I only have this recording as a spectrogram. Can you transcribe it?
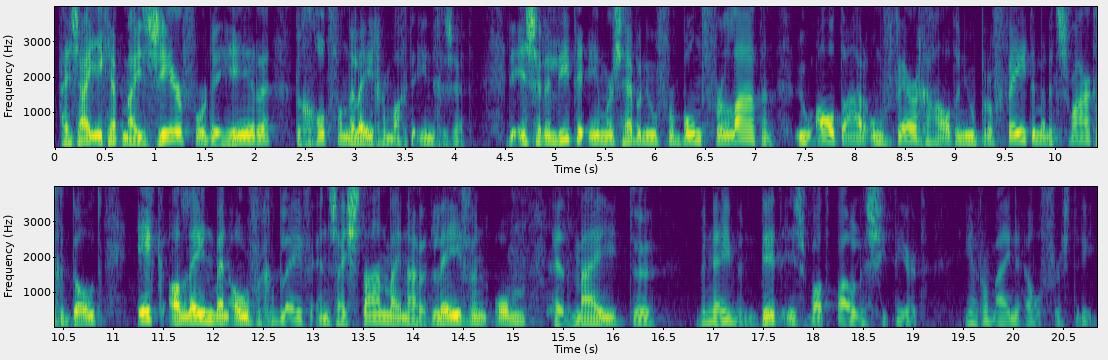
Hij zei, ik heb mij zeer voor de Heere, de God van de legermachten, ingezet. De Israëlieten immers hebben uw verbond verlaten, uw altaar omvergehaald en uw profeten met het zwaard gedood. Ik alleen ben overgebleven en zij staan mij naar het leven om het mij te benemen. Dit is wat Paulus citeert in Romeinen 11, vers 3.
